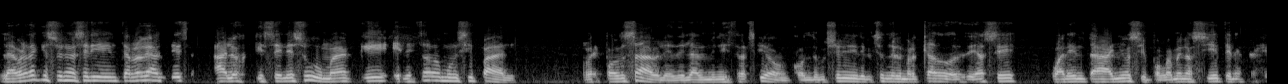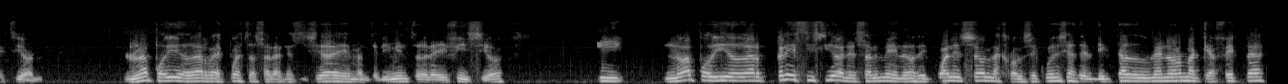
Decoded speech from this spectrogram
la verdad que son una serie de interrogantes a los que se le suma que el Estado municipal responsable de la administración, conducción y dirección del mercado desde hace 40 años y por lo menos 7 en esta gestión, no ha podido dar respuestas a las necesidades de mantenimiento del edificio y no ha podido dar precisiones al menos de cuáles son las consecuencias del dictado de una norma que afecta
